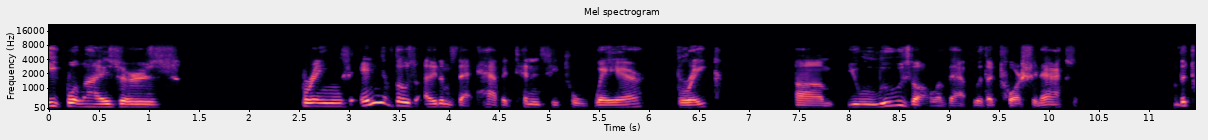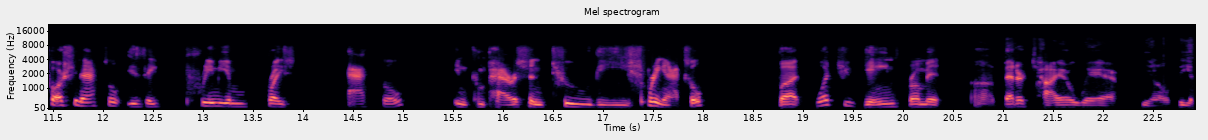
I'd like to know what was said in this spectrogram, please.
equalizers, springs, any of those items that have a tendency to wear, break. Um, you lose all of that with a torsion axle. The torsion axle is a premium priced axle in comparison to the spring axle. But what you gain from it, uh, better tire wear, you know, the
